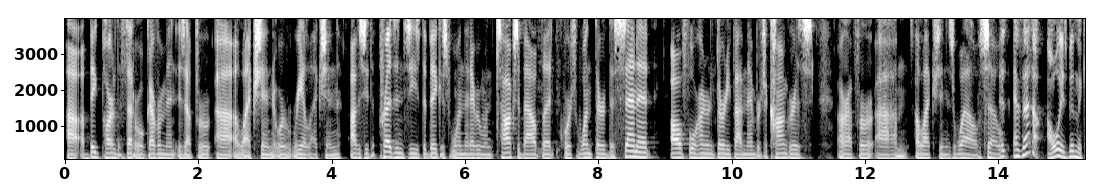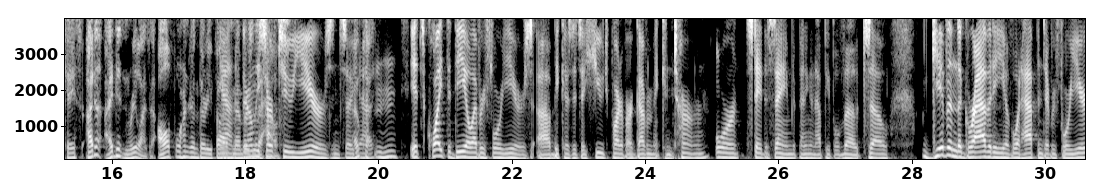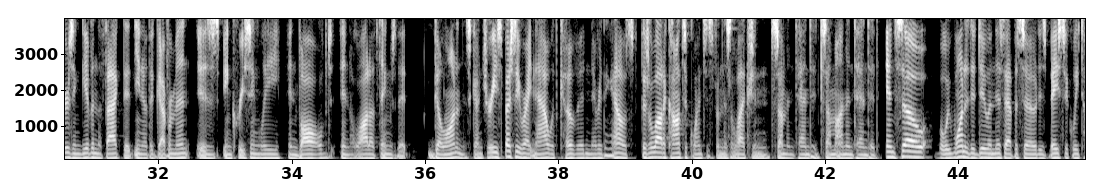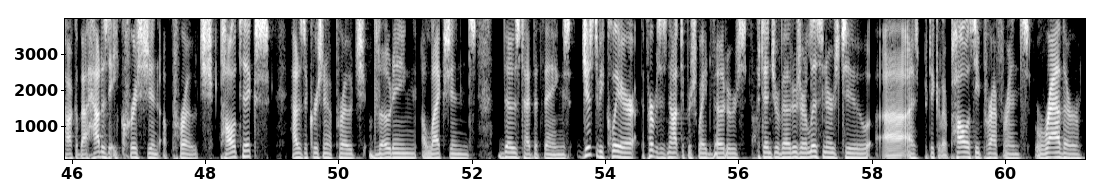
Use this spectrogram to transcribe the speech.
uh, a big part of the federal government is up for uh, election or reelection. Obviously, the presidency is the biggest one that everyone talks about, but of course, one third the Senate. All 435 members of Congress are up for um, election as well. So, Has, has that always been the case? I, don't- I didn't realize that. All 435 yeah, members they only of the serve two years, and so yeah, Okay. mhm. it's quite the deal every four years uh, because it's a huge part of our government can turn or stay the same depending on how people vote. So, given the gravity of what happens every four years, and given the fact that you know the government is increasingly involved in a lot of things that go on in this country, especially right now with COVID and everything else. There's a lot of consequences from this election, some intended, some unintended. And so what we wanted to do in this episode is basically talk about how does a Christian approach politics? How does a Christian approach voting, elections, those type of things? Just to be clear, the purpose is not to persuade voters, potential voters, or listeners to uh, a particular policy preference. Rather,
